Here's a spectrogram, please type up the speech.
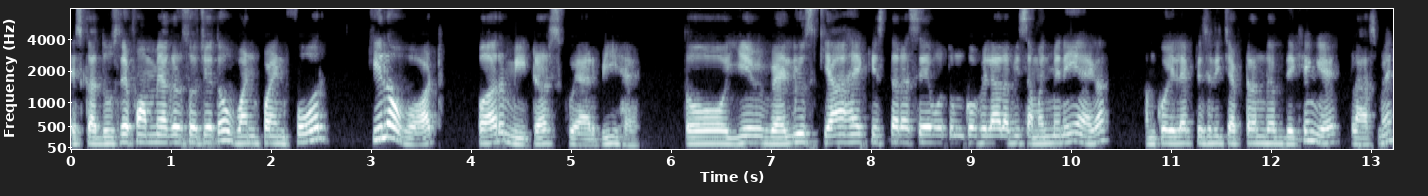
इसका दूसरे फॉर्म में अगर सोचे तो 1.4 किलोवाट पर मीटर स्क्वायर भी है। तो ये वैल्यूज़ क्या है, किस तरह से, वो तुमको फ़िलहाल अभी समझ में नहीं आएगा। हमको इलेक्ट्रिसिटी चैप्टर हम जब देखेंगे क्लास में,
